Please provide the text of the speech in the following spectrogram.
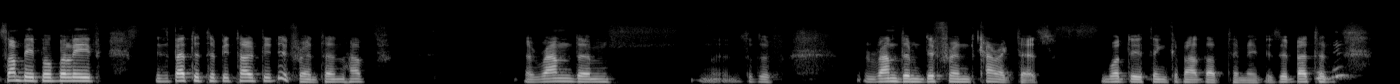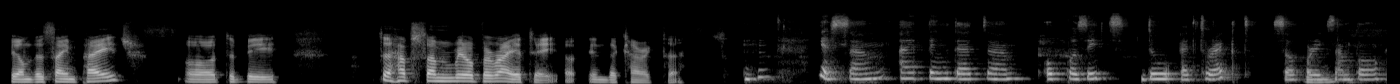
some people believe it's better to be totally different and have a random uh, sort of random different characters. What do you think about that, Timmy? Is it better Mhm. be on the same page or to be to have some real variety uh, in the character? Mhm. Yes, um, I think that um, opposites do attract. So, for Mhm. example,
